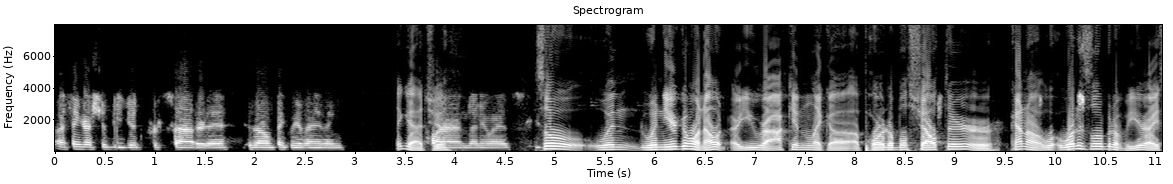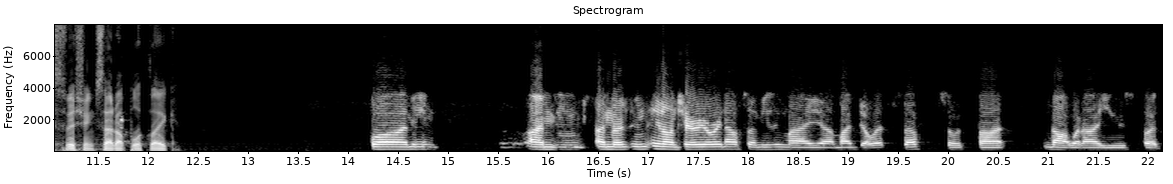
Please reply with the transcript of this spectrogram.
I think I should be good for Saturday because I don't think we have anything I got you. planned, anyways. So when when you're going out, are you rocking like a, a portable shelter, or kind of what does a little bit of your ice fishing setup look like? Well, I mean, I'm I'm in, in Ontario right now, so I'm using my uh, my billet stuff. So it's not not what I use, but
